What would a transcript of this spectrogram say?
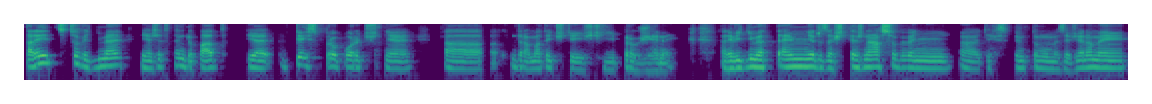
tady co vidíme, je, že ten dopad je disproporčně dramatičtější pro ženy. Tady vidíme téměř ze čtyřnásobení těch symptomů mezi ženami,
